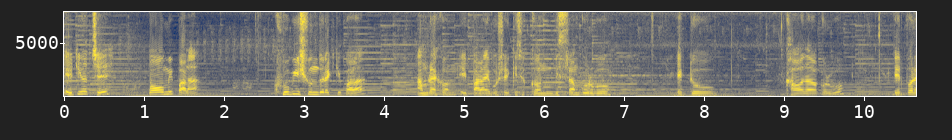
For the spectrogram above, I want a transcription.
এটি হচ্ছে পওমি পাড়া খুবই সুন্দর একটি পাড়া। আমরা এখন এই পাড়ায় বসে কিছুক্ষণ বিশ্রাম করব, একটু খাওয়া দাওয়া করব। এরপরে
